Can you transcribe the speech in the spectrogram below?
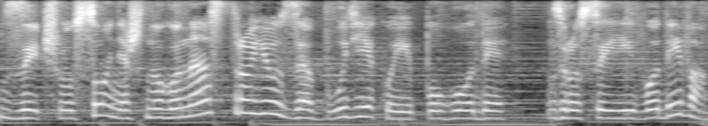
Зичу сонячного настрою за будь-якої погоди. З роси і води вам.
